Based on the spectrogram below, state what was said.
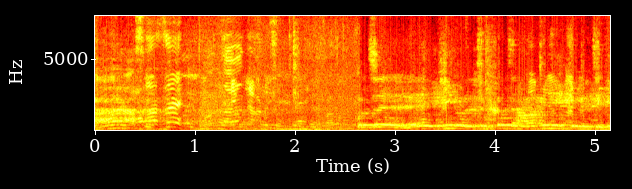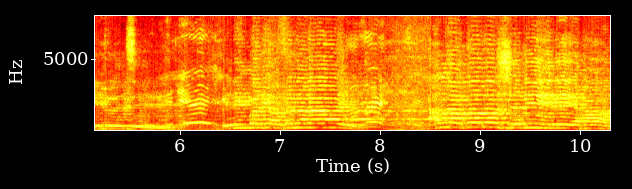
হ্যাঁ? বলছে এই কি করেছি? করছে আমরা পিনিক তুলেছি কি তুলেছি পিনিক বাড়ি আছে না নাই আল্লাহ তাআলা সেদিন এই হাত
